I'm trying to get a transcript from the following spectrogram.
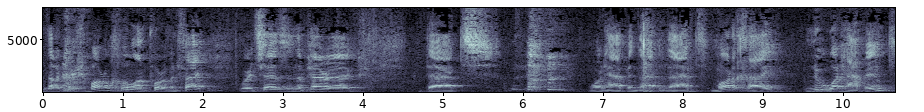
that Hakadosh Baruch Hu on Purim, in fact, where it says in the parak that what happened, that, that Mordechai knew what happened,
